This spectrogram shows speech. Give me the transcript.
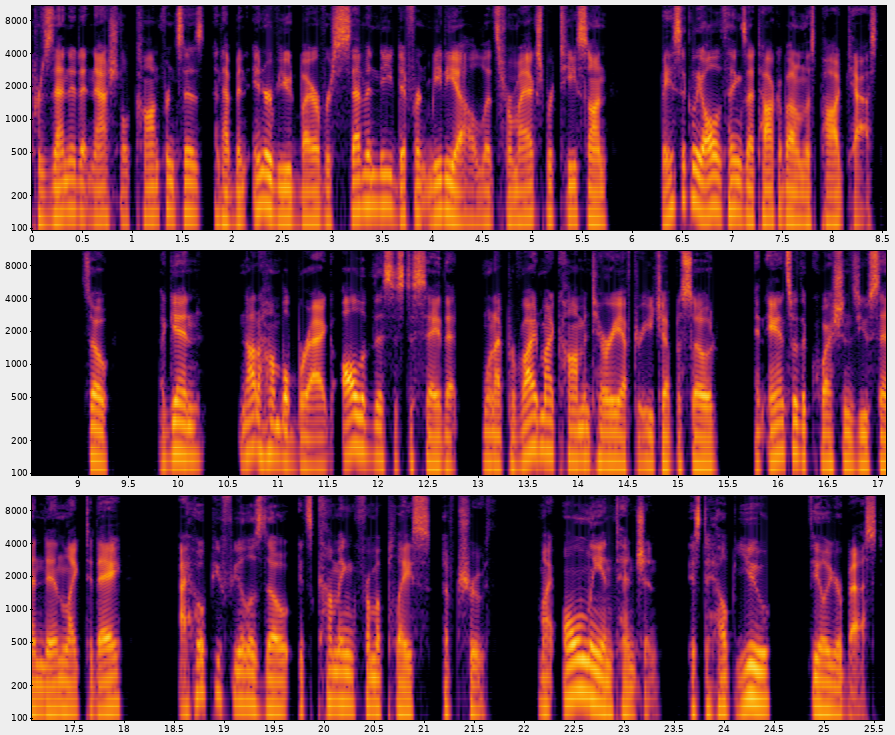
presented at national conferences, and have been interviewed by over 70 different media outlets for my expertise on basically all the things I talk about on this podcast. So, again, not a humble brag. All of this is to say that when I provide my commentary after each episode and answer the questions you send in, like today, I hope you feel as though it's coming from a place of truth. My only intention is to help you feel your best.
